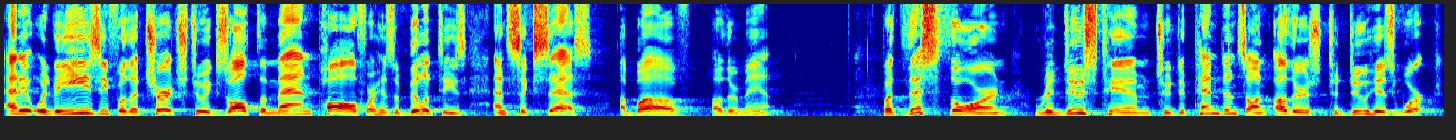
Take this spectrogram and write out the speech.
And it would be easy for the church to exalt the man Paul for his abilities and success above other men. But this thorn reduced him to dependence on others to do his work.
